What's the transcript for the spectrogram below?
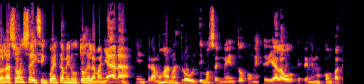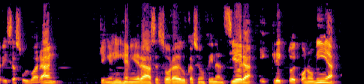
Son las 11 y 50 minutos de la mañana. Entramos a nuestro último segmento con este diálogo que tenemos con Patricia Zulbarán, quien es ingeniera asesora de educación financiera y criptoeconomía,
